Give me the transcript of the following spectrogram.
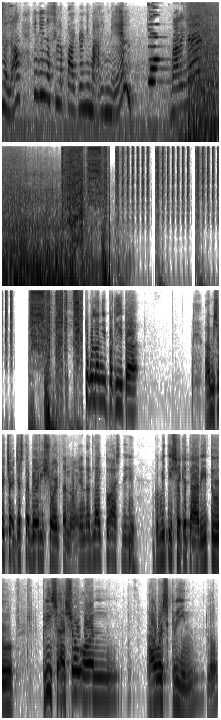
na lang, hindi na sila partner ni Maring Mel. Maring Mel! Gusto ko lang ipakita, uh, Mr. Chair, just a very short ano, and I'd like to ask the committee secretary to please uh, show on our screen, no?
